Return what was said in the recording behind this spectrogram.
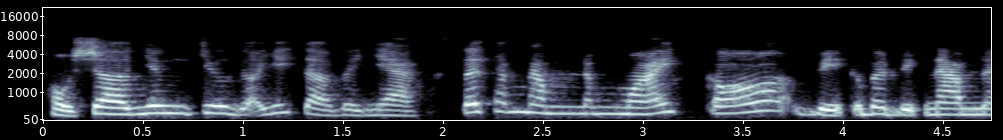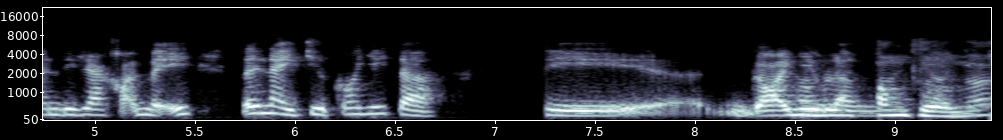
hồ sơ nhưng chưa gửi giấy tờ về nhà. Tới tháng 5 năm ngoái có việc ở bên Việt Nam nên đi ra khỏi Mỹ. Tới nay chưa có giấy tờ. Thì gọi nhiều lần thông thường á.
